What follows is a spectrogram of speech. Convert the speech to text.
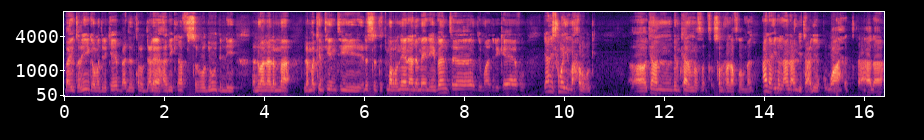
بأي طريقة وما أدري كيف. بعدين ترد عليها هذيك نفس الردود اللي إنه أنا لما لما كنت أنت لسه تتمرنين أنا main event وما أدري كيف. يعني شوي محروق. آه كان بامكانهم يصلحون أفضل منه أنا إلى الآن عندي تعليق واحد على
